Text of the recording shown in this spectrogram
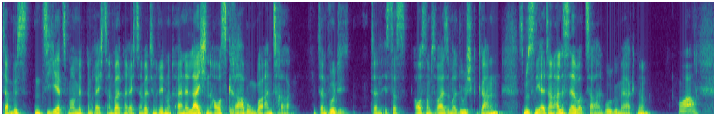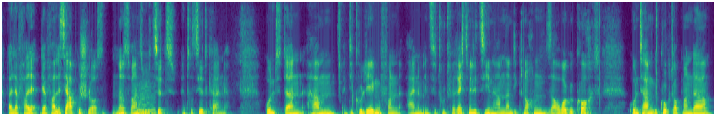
da müssten Sie jetzt mal mit einem Rechtsanwalt, einer Rechtsanwältin reden und eine Leichenausgrabung beantragen. Und dann wurde, dann ist das ausnahmsweise mal durchgegangen. Das müssen die Eltern alles selber zahlen, wohlgemerkt, ne? Wow. Weil der Fall, der Fall ist ja abgeschlossen. Ne? Es war ein mhm. Suizid, interessiert keinen mehr. Und dann haben die Kollegen von einem Institut für Rechtsmedizin haben dann die Knochen sauber gekocht und haben geguckt, ob man da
